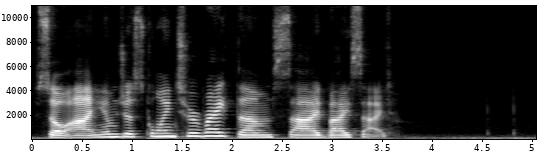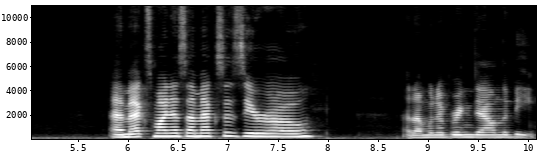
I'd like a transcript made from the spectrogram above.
So I am just going to write them side by side. mx minus mx is 0. And I'm going to bring down the b.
